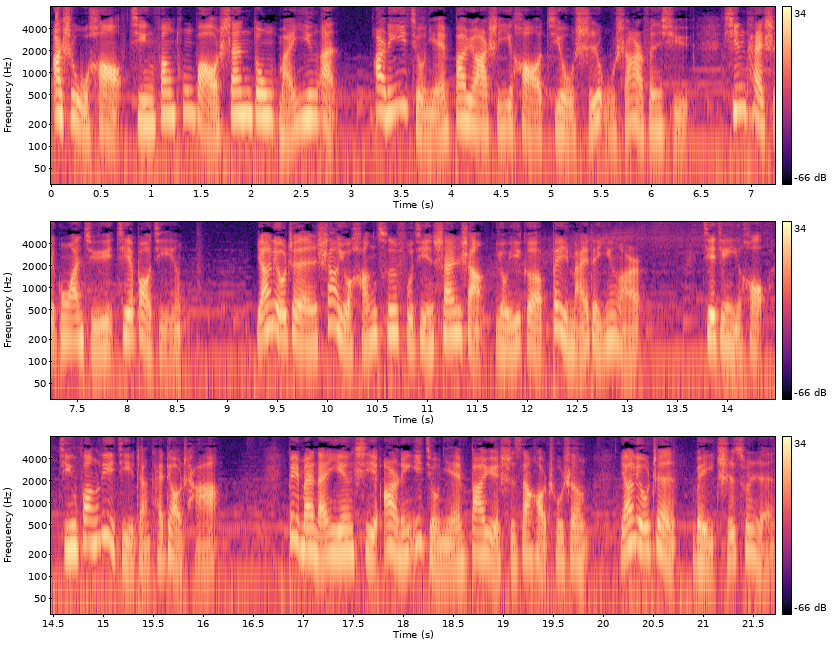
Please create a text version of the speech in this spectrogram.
二十五号，警方通报山东埋婴案。二零一九年八月二十一号九时五十二分许，新泰市公安局接报警，杨柳镇上有行村附近山上有一个被埋的婴儿。接警以后，警方立即展开调查。被埋男婴系二零一九年八月十三号出生，杨柳镇尾池村人。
